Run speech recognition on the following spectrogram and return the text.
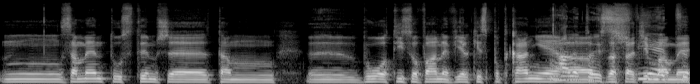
mm, zamętu z tym, że tam y, było teasowane wielkie spotkanie, ale to jest w zasadzie świetne. mamy...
